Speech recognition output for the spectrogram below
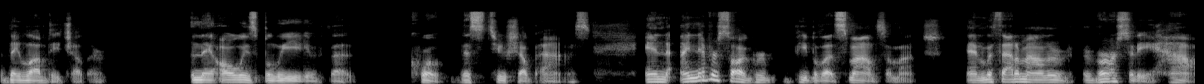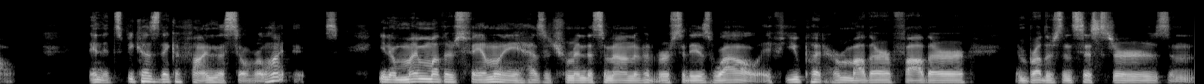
that they loved each other. And they always believed that, quote, this too shall pass. And I never saw a group of people that smiled so much and with that amount of adversity, how? And it's because they could find the silver linings. you know, my mother's family has a tremendous amount of adversity as well. If you put her mother, father, and brothers and sisters and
